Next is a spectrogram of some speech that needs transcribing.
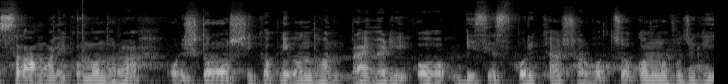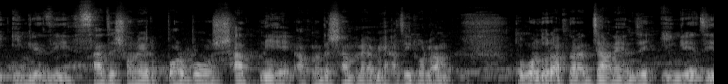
আসসালামু আলাইকুম বন্ধুরা। উনিশতম শিক্ষক নিবন্ধন প্রাইমারি ও বিসিএস পরীক্ষার সর্বোচ্চ কমন উপযোগী ইংরেজি সাজেশনের পর্ব সাত নিয়ে আপনাদের সামনে আমি হাজির হলাম। তো বন্ধুরা, আপনারা জানেন যে ইংরেজি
